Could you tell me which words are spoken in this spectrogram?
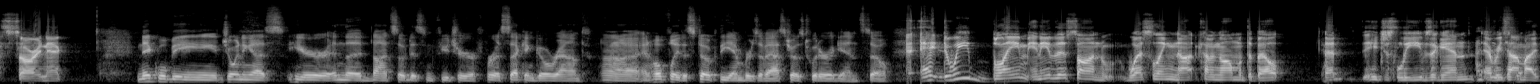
Sorry, Nick. Nick will be joining us here in the not so distant future for a second go round, uh, and hopefully to stoke the embers of Astros Twitter again. So Hey, do we blame any of this on Wessling not coming on with the belt? That he just leaves again every time so. I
